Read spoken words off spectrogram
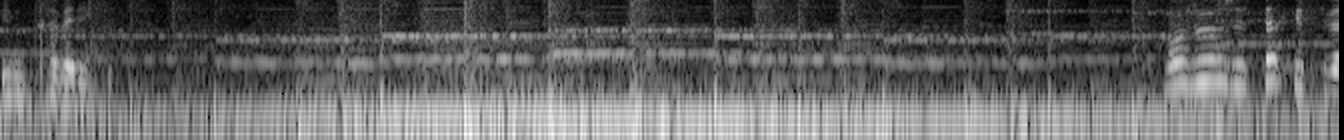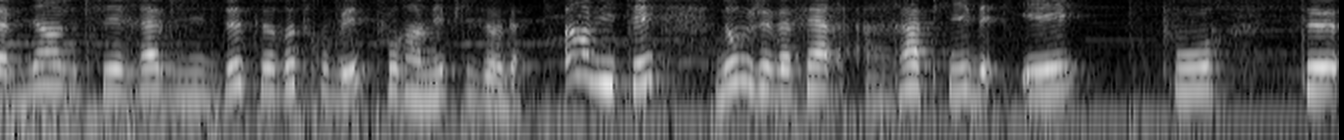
une très belle écoute. Bonjour, j'espère que tu vas bien. Je suis ravie de te retrouver pour un épisode invité. Donc je vais faire rapide et pour te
